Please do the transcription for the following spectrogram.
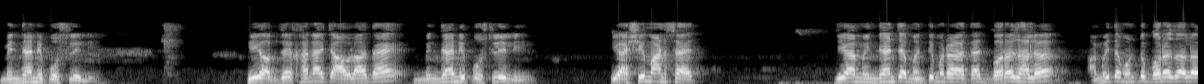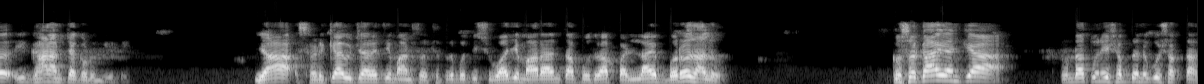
मेंढ्याने पोचलेली ही अफजलखानाच्या अवलाद आहे मेंढ्याने पोचलेली ही अशी माणसं आहेत जी या मेंढ्यांच्या मंत्रिमंडळात आहेत बरं झालं आम्ही तर म्हणतो बरं झालं ही घाण आमच्याकडून गेली. या सडक्या विचाराची माणसं छत्रपती शिवाजी महाराजांचा पुतळा पडलाय बरं झालं. कसं काय यांच्या तोंडातून हे शब्द निघू शकतात?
